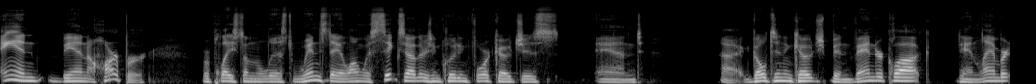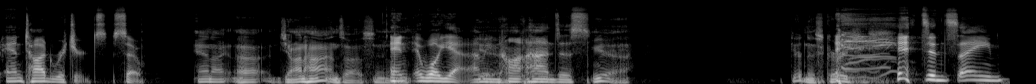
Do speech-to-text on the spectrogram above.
and Ben Harpur were placed on the list Wednesday, along with six others, including four coaches and uh, goaltending coach Ben Vanderklok, Dan Lambert, and Todd Richards. So, And I uh John Hynes, I assume. and well, yeah, I mean, Yeah. Hon- Hynes is yeah. Goodness gracious. it's insane,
